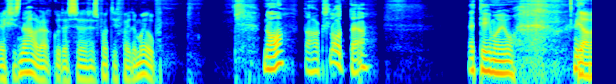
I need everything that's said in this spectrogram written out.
ja eks siis näha, kuidas see, see Spotify'le mõjub. noh, tahaks loota, jah. et ei mõju. Mina-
